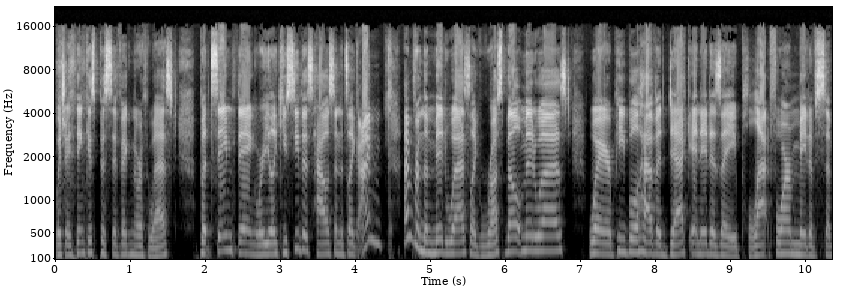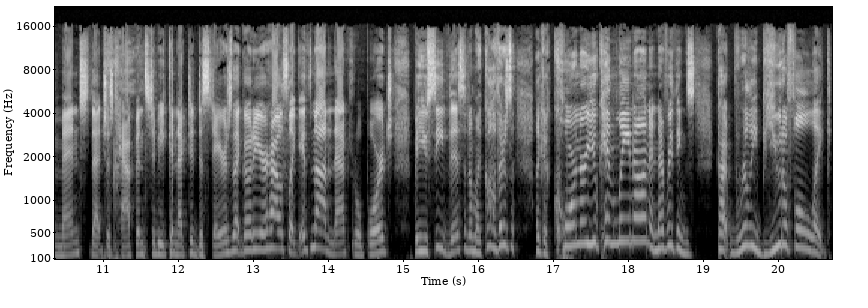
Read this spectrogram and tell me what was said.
which I think is Pacific Northwest, but same thing where you like you see this house and it's like I'm I'm from the Midwest, like Rust Belt Midwest, where people have a deck and it is a platform made of cement that just happens to be connected to stairs that go to your house. Like it's not an actual porch, but you see this and I'm like, "Oh, there's like a corner you can lean on and everything's got really beautiful like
